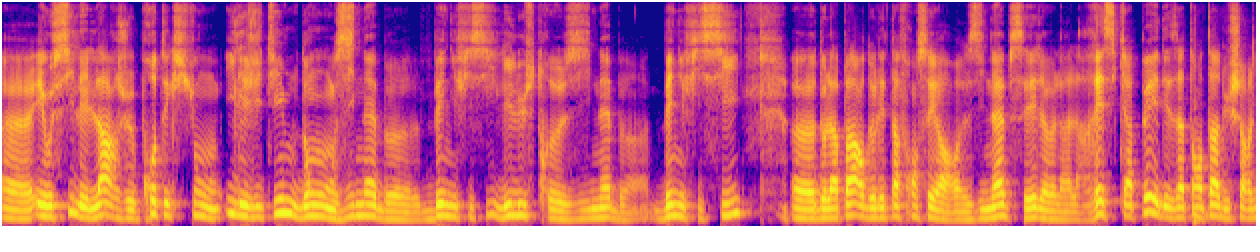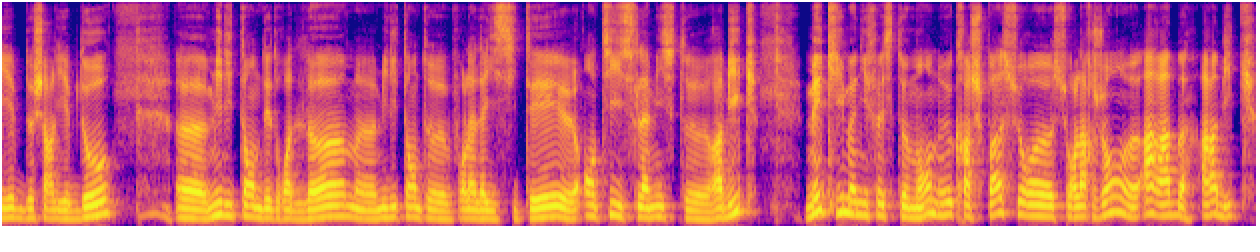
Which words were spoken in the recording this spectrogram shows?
Euh, et aussi les larges protections illégitimes dont Zineb bénéficie, l'illustre Zineb bénéficie euh, de la part de l'État français. Zineb, c'est la, rescapée des attentats du de Charlie Hebdo, euh, militante des droits de l'homme, militante pour la laïcité, anti-islamiste rabique. Mais qui manifestement ne crache pas sur, sur l'argent arabe, arabique.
